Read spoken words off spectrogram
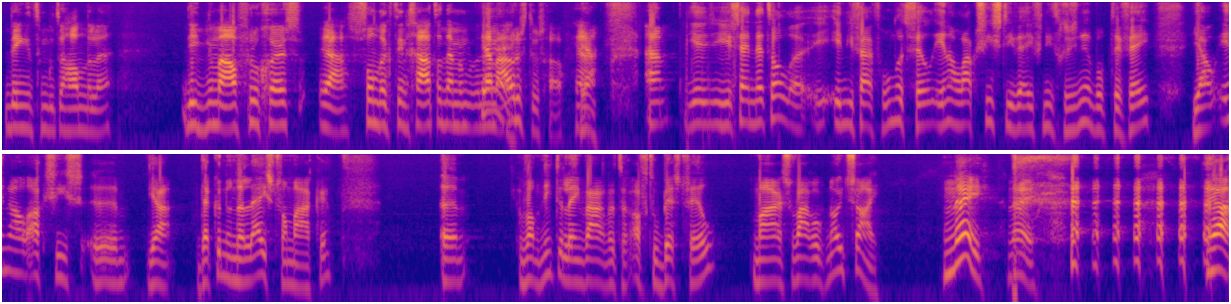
dingen te moeten handelen. Die ik normaal vroeger, ja, zonder ik het in de gaten had, naar mijn, naar mijn ouders toeschoof. Ja. Ja. Ehm, je, je zei net al, eh, in die 500 veel inhaalacties die we even niet gezien hebben op tv. Jouw inhaalacties, ehm, ja, daar kunnen we een lijst van maken. Ehm, want niet alleen waren het er af en toe best veel, maar ze waren ook nooit saai. Nee, nee. ja,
